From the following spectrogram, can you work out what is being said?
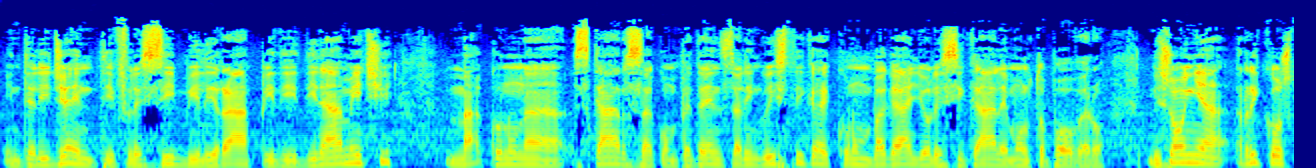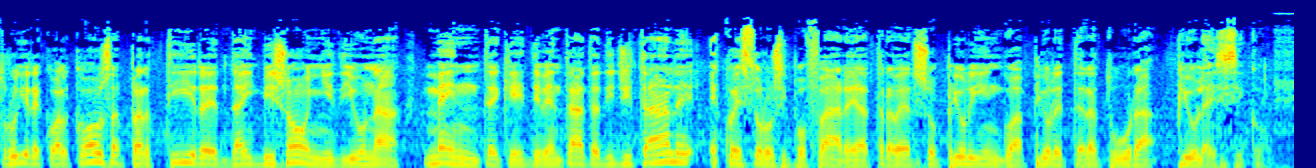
intelligenti, flessibili, rapidi, dinamici ma con una scarsa competenza linguistica e con un bagaglio lessicale molto povero. Bisogna ricostruire qualcosa a partire dai bisogni di una mente che è diventata digitale e questo lo si può fare attraverso più lingua, più letteratura, più lessico.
